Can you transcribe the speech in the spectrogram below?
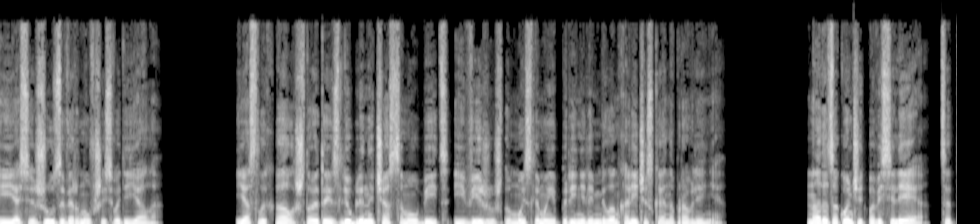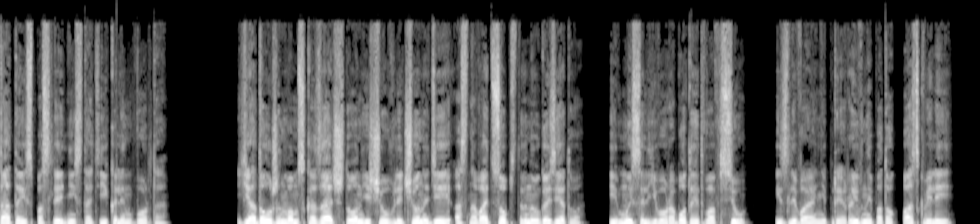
и я сижу, завернувшись в одеяло. Я слыхал, что это излюбленный час самоубийц, и вижу, что мысли мои приняли меланхолическое направление. Надо закончить повеселее, цитата из последней статьи Каллингворта. Я должен вам сказать, что он еще увлечен идеей основать собственную газету, и мысль его работает вовсю, изливая непрерывный поток пасквилей,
